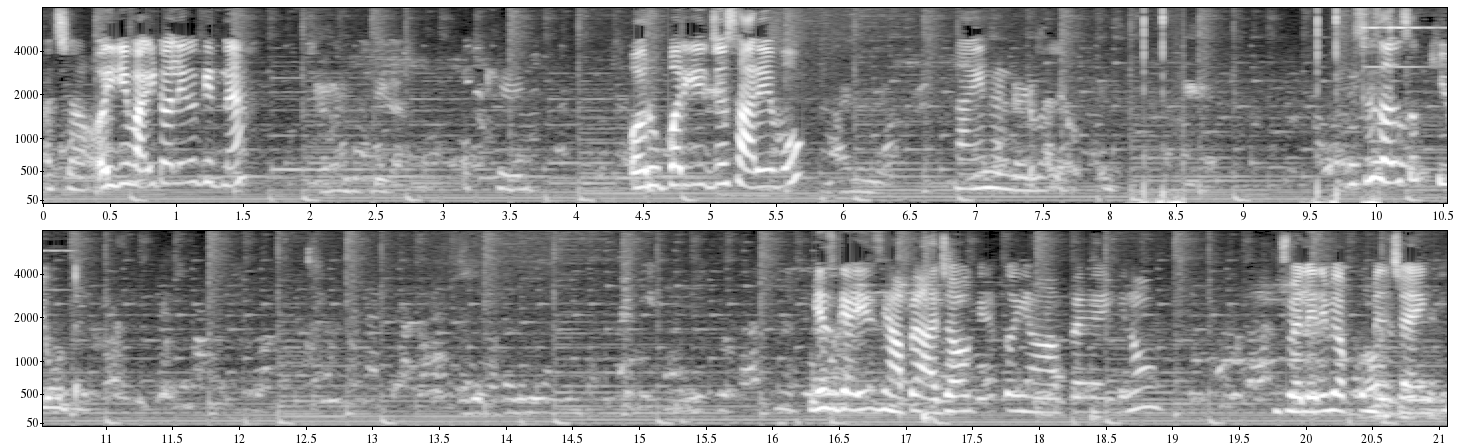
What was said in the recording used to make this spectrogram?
अच्छा और ये व्हाइट वाले का कितना है? ओके और ऊपर ये जो सारे वो नाइन हंड्रेड वाले this is also cute yes guys यहाँ पे आ जाओगे तो यहाँ पे यू नो ज्वेलरी भी आपको मिल जाएँगी।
